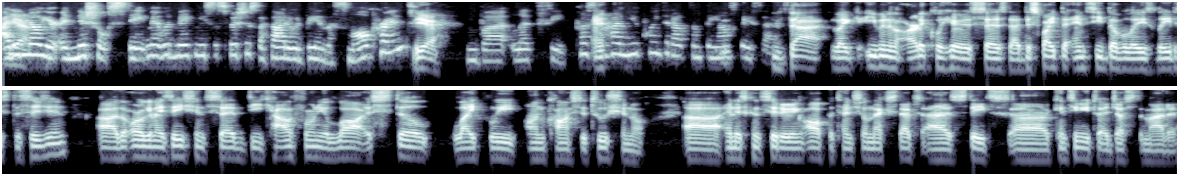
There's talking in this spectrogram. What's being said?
I didn't know your initial statement would make me suspicious. I thought it would be in the small print. Yeah, But let's see. Plus, And- Han, you pointed out something else they said. that like even in the article here it says that despite the NCAA's latest decision, uh, the organization said the California law is still likely unconstitutional. Uh, and is considering all potential next steps as states uh, continue to adjust the matter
